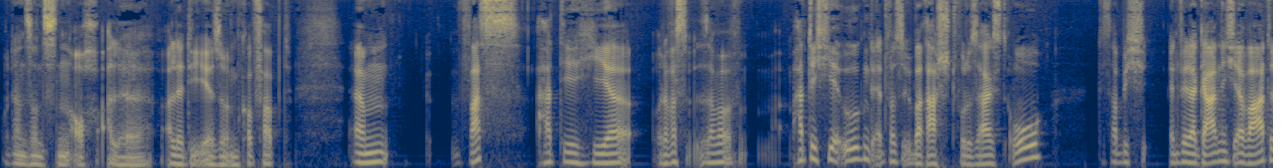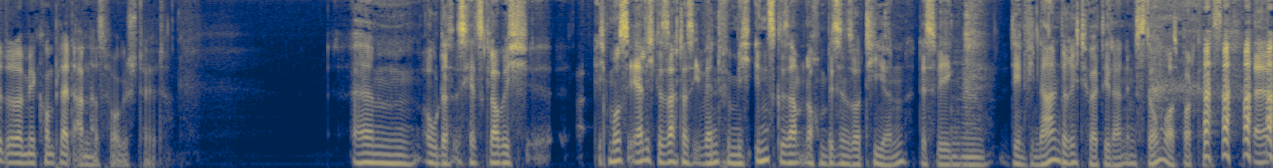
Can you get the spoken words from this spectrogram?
Und ansonsten auch alle, alle, die ihr so im Kopf habt. Ähm, was hat dir hier, oder was, sag mal, hat dich hier irgendetwas überrascht, wo du sagst, oh, das habe ich entweder gar nicht erwartet oder mir komplett anders vorgestellt? Ähm, oh, das ist jetzt, glaube ich, ich muss ehrlich gesagt das Event für mich insgesamt noch ein bisschen sortieren. Deswegen Mhm. den finalen Bericht hört ihr dann im Stonewalls Podcast. äh,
